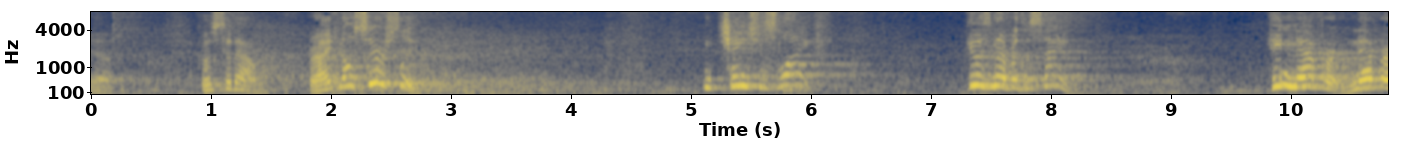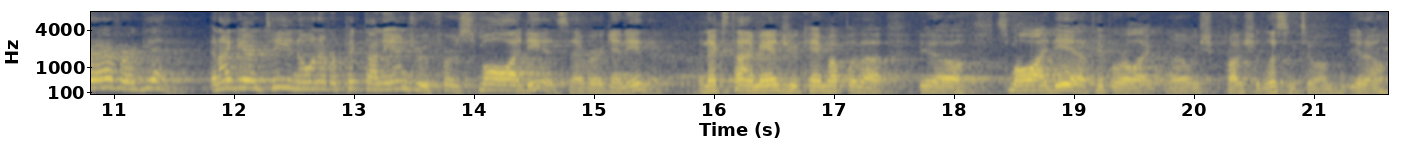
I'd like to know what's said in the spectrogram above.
yeah. Go sit down. Right? No, seriously. He changed his life. He was never the same. He never, never, ever again. And I guarantee you, no one ever picked on Andrew for his small ideas ever again either. The next time Andrew came up with a, you know, small idea, people were like, well, we should, probably should listen to him, you know.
